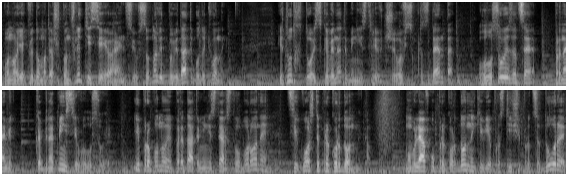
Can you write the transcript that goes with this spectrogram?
воно, як відомо, теж в конфлікті з цією агенцією, все одно відповідати будуть вони. І тут хтось з Кабінету міністрів чи Офісу президента голосує за це, принаймні Кабінет міністрів голосує, і пропонує передати Міністерству оборони ці кошти прикордонникам. Мовляв, у прикордонників є простіші процедури,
